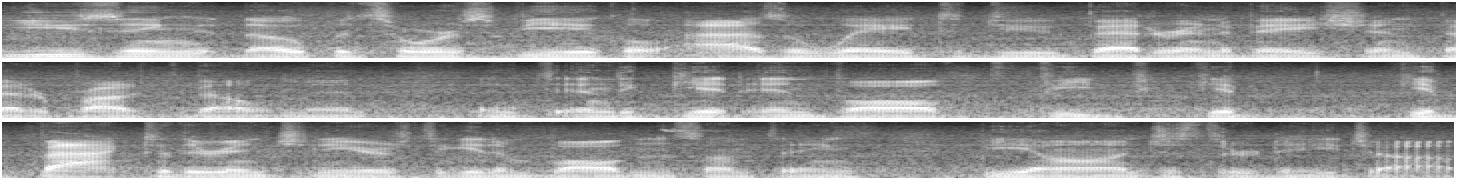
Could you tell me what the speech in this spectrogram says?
using the open source vehicle as a way to do better innovation, better product development, and, and to get involved, feed, give, give back to their engineers to get involved in something beyond just their day job.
